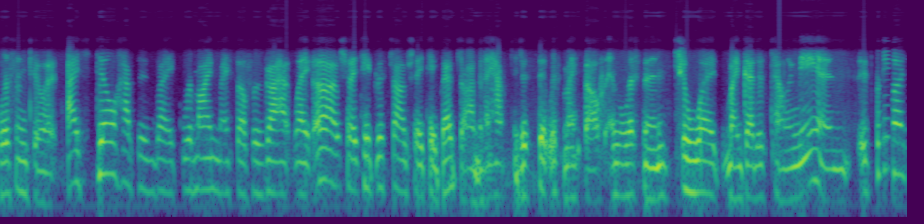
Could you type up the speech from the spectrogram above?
listen to it. I still have to like remind myself of that, like, oh, should I take this job? Should I take that job? And I have to just sit with myself and listen to what my gut is telling me. And it's pretty much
